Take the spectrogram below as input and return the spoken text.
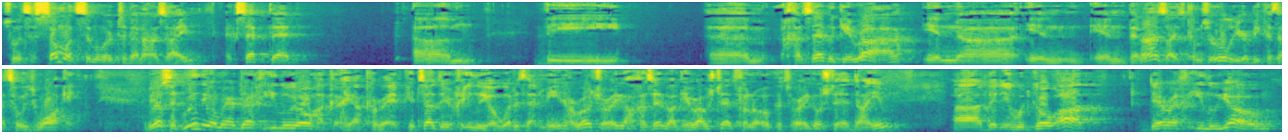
So it's somewhat similar to Ben Azai, except that um, the um, Chazev Gera in uh, in in Ben Azai comes earlier because that's how he's walking. What does that mean? Uh, that it would go up Derech Iluyo.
